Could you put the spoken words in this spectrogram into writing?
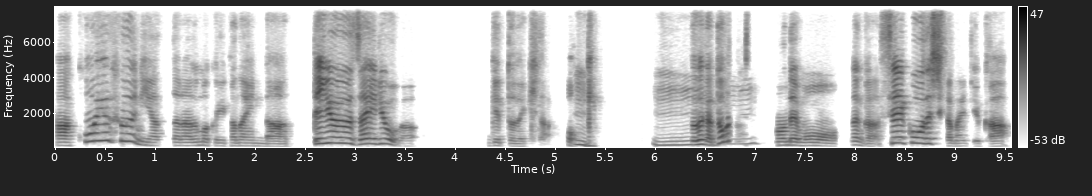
あ、こういう風にやったらうまくいかないんだっていう材料がゲットできた。OK うんだからどうのでもなんか成功でしかないというか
